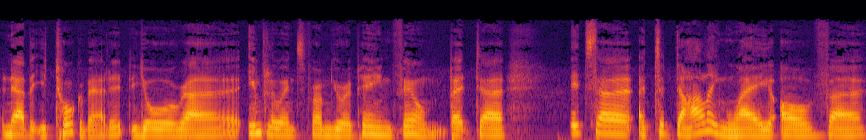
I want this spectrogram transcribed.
now that you talk about it, your uh, influence from European film. But uh, it's a it's a darling way of uh,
